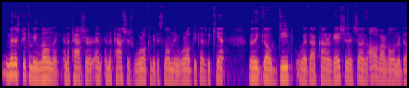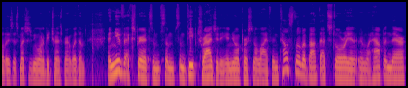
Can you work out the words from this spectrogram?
ministry can be lonely, and the pastor and, and the pastor's world can be this lonely world because we can't really go deep with our congregation and showing all of our vulnerabilities as much as we want to be transparent with them. And you've experienced some some some deep tragedy in your own personal life, and tell us a little bit about that story and, and what happened there,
